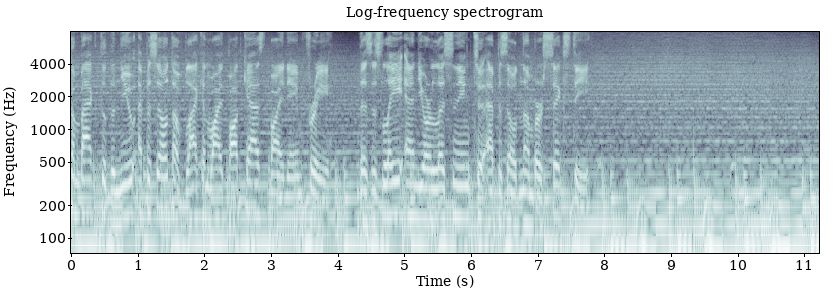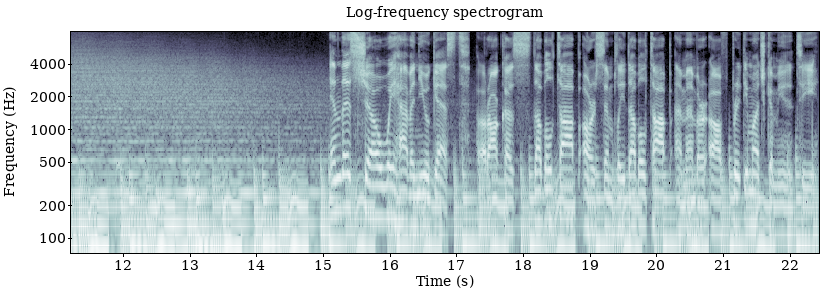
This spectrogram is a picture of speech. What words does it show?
welcome back to the new episode of Black and White Podcast by Name Free. This is Lee, and you're listening to episode number 60. In this show, we have a new guest, Rokas Double Top, or simply Double Top, a member of Pretty Much Community.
